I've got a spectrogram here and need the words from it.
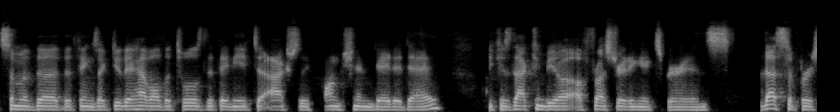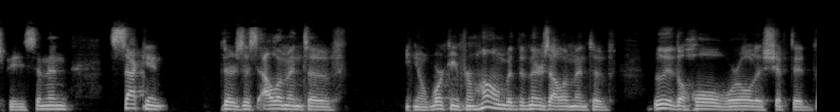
some of the the things like do they have all the tools that they need to actually function day to day? Because that can be a, a frustrating experience. That's the first piece, and then second, there's this element of you know working from home, but then there's element of really the whole world has shifted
